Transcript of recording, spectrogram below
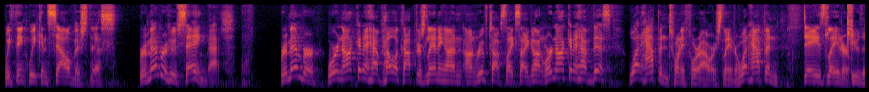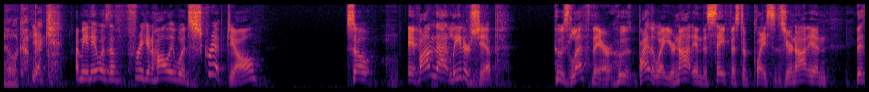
We think we can salvage this. Remember who's saying that. Remember, we're not going to have helicopters landing on, on rooftops like Saigon. We're not going to have this. What happened 24 hours later? What happened days later? Cue the helicopter. Yeah, I mean, it was a freaking Hollywood script, y'all. So if I'm that leadership who's left there, who's, by the way, you're not in the safest of places. You're not in this,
